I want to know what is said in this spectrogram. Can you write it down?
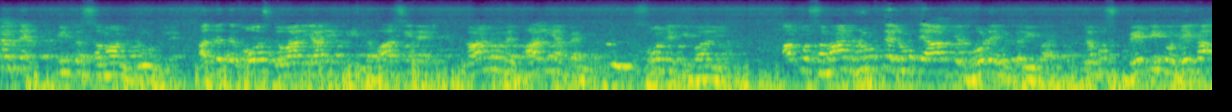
کر دیں۔ ان کا سامان لوٹ لیں۔ حضرت غوث گوالیاری کی نواسی نے کانوں میں بالیاں پہنی، سونے کی بالیاں۔ اب وہ سامان لوٹتے لوٹتے آپ کے گھوڑے قریب آئے جب اس بیٹی کو دیکھا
